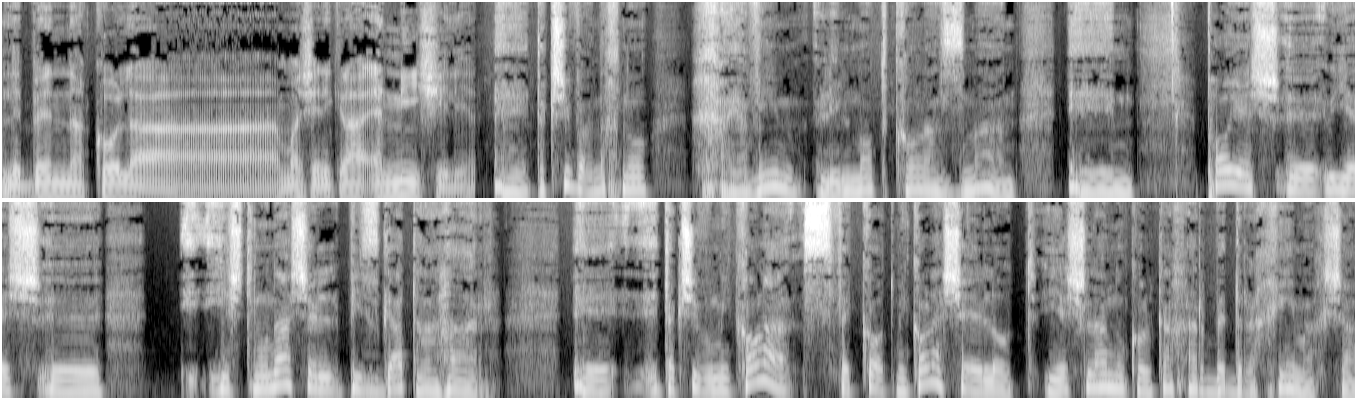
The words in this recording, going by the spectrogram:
לבין הקול ה... מה שנקרא האני שלי. Uh, תקשיבו אנחנו חייבים ללמוד כל הזמן. Uh, פה יש, יש, יש תמונה של פסגת ההר. אה, תקשיבו, מכל הספקות, מכל השאלות, יש לנו כל כך הרבה דרכים עכשיו.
